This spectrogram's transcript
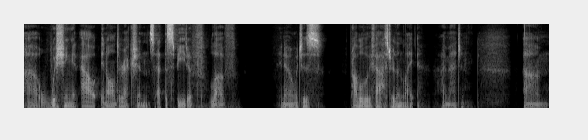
uh, wishing it out in all directions at the speed of love, you know, which is probably faster than light, I imagine. Um,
